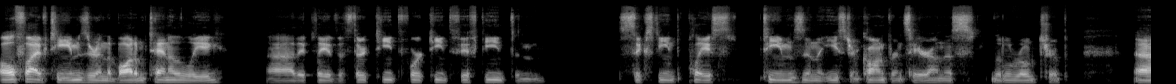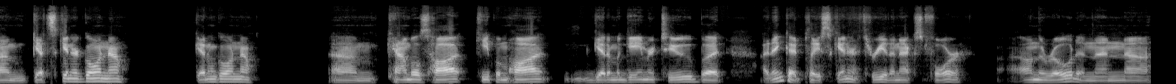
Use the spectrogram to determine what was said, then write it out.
All five teams are in the bottom 10 of the league. Uh, they play the 13th, 14th, 15th, and 16th place teams in the Eastern Conference here on this little road trip. Um, get Skinner going now. Get him going now. Um, Campbell's hot. Keep him hot. Get him a game or two. But I think I'd play Skinner three of the next four on the road and then, uh,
